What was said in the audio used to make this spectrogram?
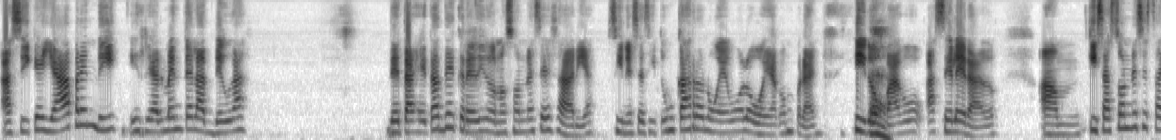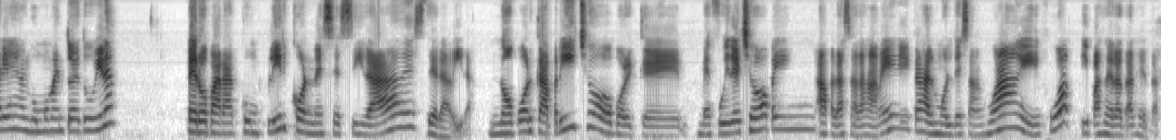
Así que ya aprendí y realmente las deudas de tarjetas de crédito no son necesarias. Si necesito un carro nuevo, lo voy a comprar y lo Eh. pago acelerado. Am, quizás son necesarias en algún momento de tu vida, pero para cumplir con necesidades de la vida. No por capricho o porque me fui de shopping a Plaza Las Américas, al Mall de San Juan y, ¡fua! y pasé la tarjeta.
